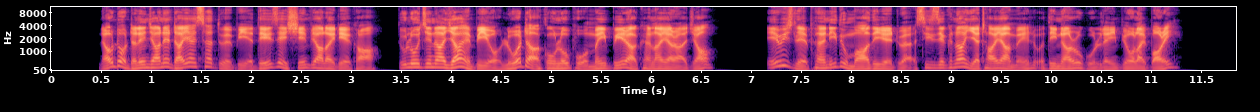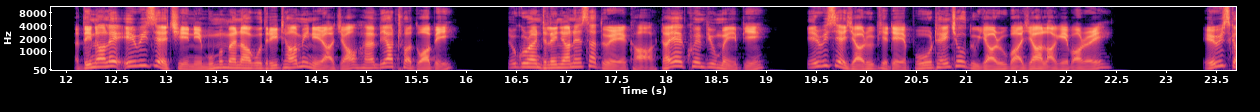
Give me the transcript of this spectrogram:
။နောက်တော့ဒလင်ဂျာနဲ့ဓာတ်ရိုက်ဆက်သွယ်ပြီးအသေးစိတ်ရှင်းပြလိုက်တဲ့အခါသူလိုချင်တာရရင်ပြီးတော့လိုအပ်တာအကုန်လုံးဖို့အမိန်ပေးတာခံလိုက်ရတာကြောင့် Aries လည်းဖန်တီးသူမားသေးတဲ့အတွက်အစီအစဉ်ခဏရပ်ထားရမယ်လို့အတီနာတို့ကိုလိန်ပြောလိုက်ပါတယ်။အတီနာလည်း Aries ရဲ့အခြေအနေမူမမှန်တာကိုသတိထားမိနေတာကြောင့်ဟန်ပြထွက်သွားပြီးသူကိုယ်တိုင်ဒလင်ဂျာနဲ့ဆက်သွယ်တဲ့အခါဓာတ်ရိုက်ခွင့်ပြုမိန်အပြင် Aries ရဲ့ယာရုဖြစ်တဲ့ဘိုးထိန်ချုပ်သူယာရုပါရလာခဲ့ပါတယ်။ Aries က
